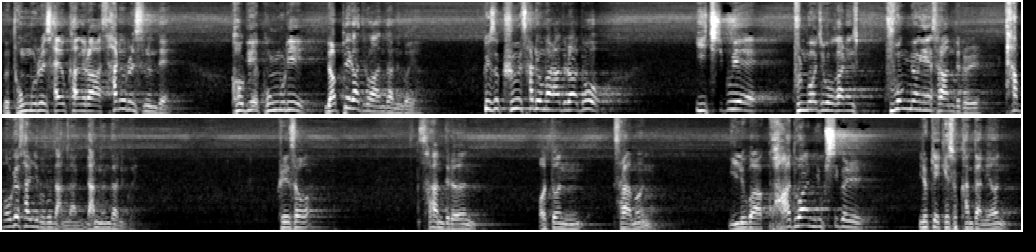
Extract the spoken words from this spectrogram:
그 동물을 사육하느라 사료를 쓰는데 거기에 곡물이 몇 배가 들어간다는 거예요. 그래서 그 사료만 하더라도 이 지구에 굶어 죽어가는 9억 명의 사람들을 다 먹여 살리고도 남는다는 거예요. 그래서 사람들은 어떤 사람은 인류가 과도한 육식을 이렇게 계속한다면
